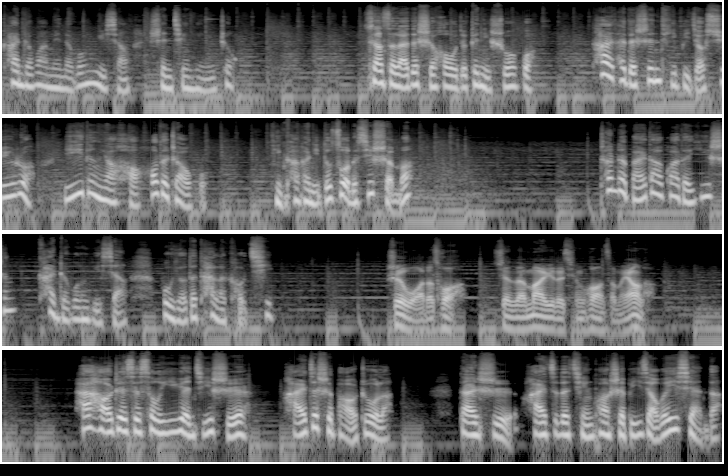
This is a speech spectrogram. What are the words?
看着外面的翁玉祥，神情凝重。上次来的时候我就跟你说过，太太的身体比较虚弱，一定要好好的照顾。你看看你都做了些什么？穿着白大褂的医生看着翁玉祥，不由得叹了口气：“是我的错。现在曼玉的情况怎么样了？”还好这次送医院及时，孩子是保住了，但是孩子的情况是比较危险的，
